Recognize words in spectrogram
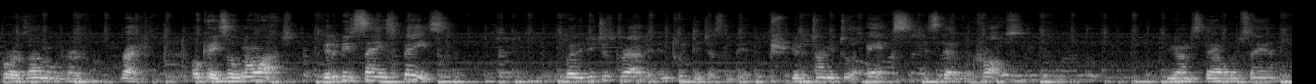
Horizontal or vertical, right. Okay, so now watch. It'll be the same space, but if you just grab it and tweak it just a bit, it'll turn into an X instead of a cross. You understand what I'm saying?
